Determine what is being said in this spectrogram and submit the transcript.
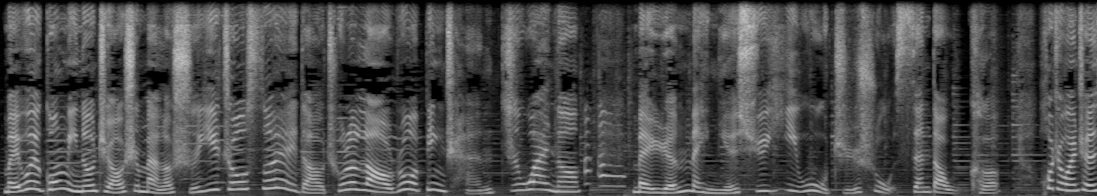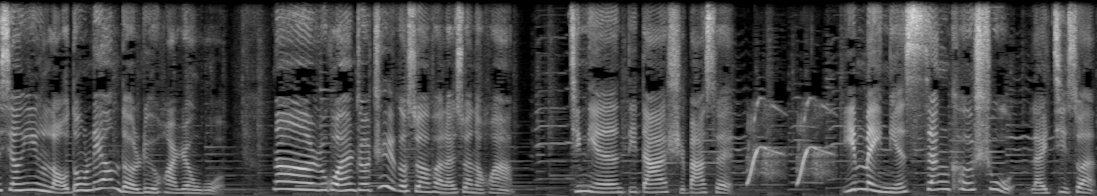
每位公民呢，只要是满了十一周岁的，除了老弱病残之外呢。每人每年需义务植树三到五棵，或者完成相应劳动量的绿化任务。那如果按照这个算法来算的话，今年滴答十八岁，以每年三棵树来计算，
